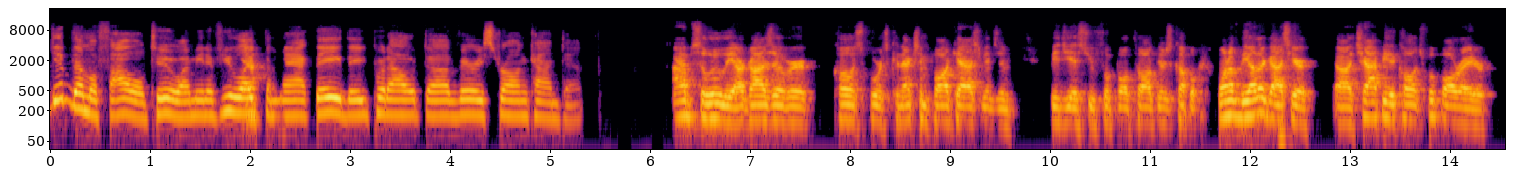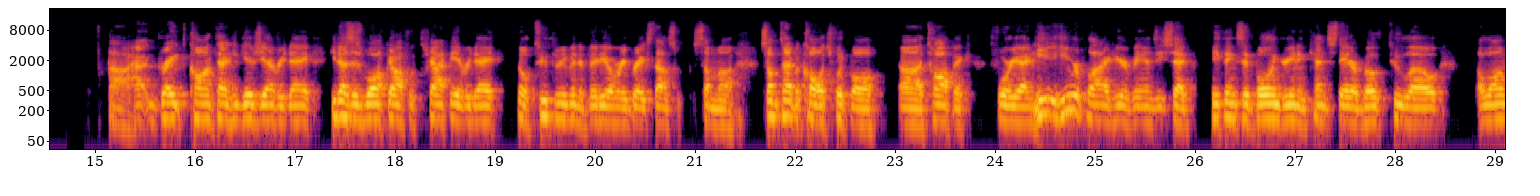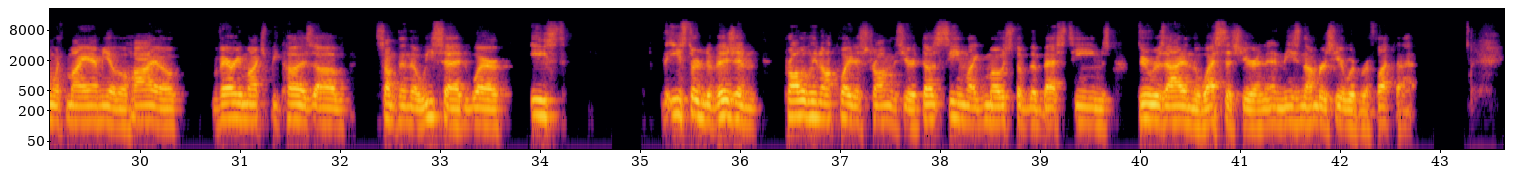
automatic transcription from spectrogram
give them a follow too. I mean, if you like yeah. the MAC, they they put out uh, very strong content. Absolutely, our guys over College Sports Connection podcast mentioned BGSU football talk. There's a couple. One of the other guys here, uh, Chappie, the college football writer, uh, great content he gives you every day. He does his walk off with Chappie every day. Little two three minute video where he breaks down some some uh, some type of college football uh, topic for you. And he he replied here, Vans. He said he thinks that Bowling Green and Kent State are both too low, along with Miami of Ohio, very much because of something that we said where East the Eastern Division probably not quite as strong this year. It does seem like most of the best teams do reside in the West this year, and, and these numbers here would reflect that.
